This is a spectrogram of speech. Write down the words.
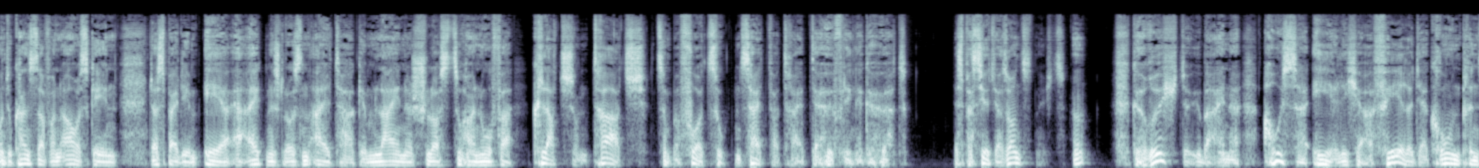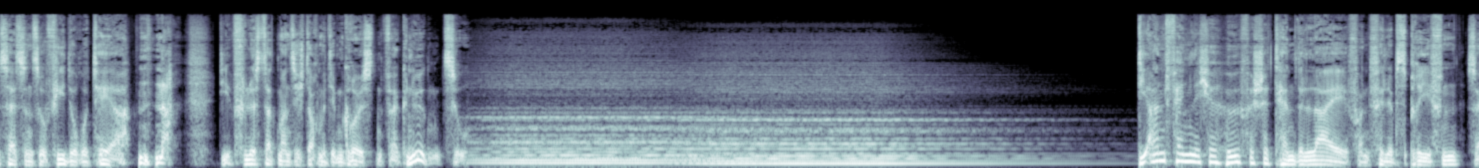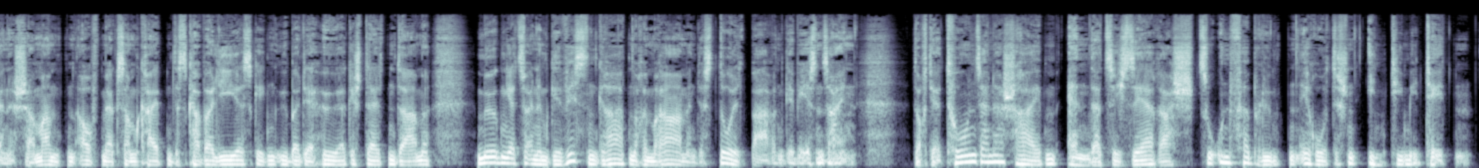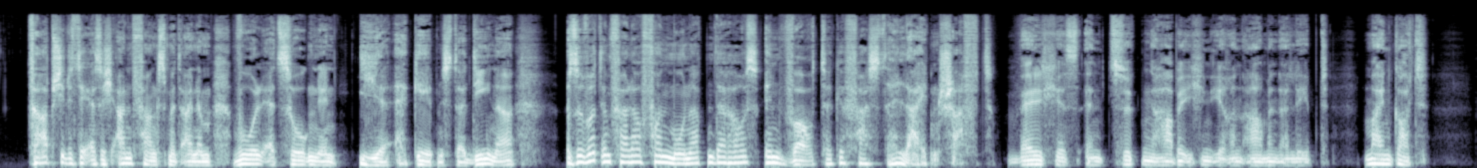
Und du kannst davon ausgehen, dass bei dem eher ereignislosen Alltag im Leine-Schloss zu Hannover Klatsch und Tratsch zum bevorzugten Zeitvertreib der Höflinge gehört. Es passiert ja sonst nichts. Hm? Gerüchte über eine außereheliche Affäre der Kronprinzessin Sophie Dorothea, na, die flüstert man sich doch mit dem größten Vergnügen zu. Die anfängliche höfische Tändelei von Philipps Briefen, seine charmanten Aufmerksamkeiten des Kavaliers gegenüber der höher gestellten Dame, mögen ja zu einem gewissen Grad noch im Rahmen des Duldbaren gewesen sein. Doch der Ton seiner Schreiben ändert sich sehr rasch zu unverblümten erotischen Intimitäten. Verabschiedete er sich anfangs mit einem wohlerzogenen Ihr ergebenster Diener, so wird im Verlauf von Monaten daraus in Worte gefasste Leidenschaft. Welches Entzücken habe ich in ihren Armen erlebt. Mein Gott,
